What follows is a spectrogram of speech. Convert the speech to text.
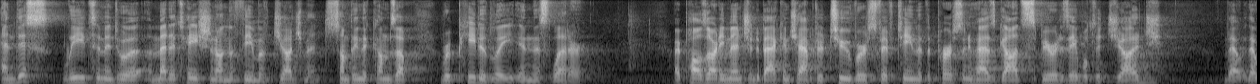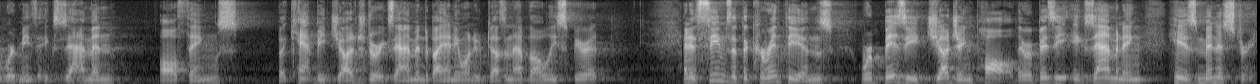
And this leads him into a, meditation on the theme of judgment, something that comes up repeatedly in this letter. Right, Paul's already mentioned back in chapter 2, verse 15, that the person who has God's Spirit is able to judge. That, that word means examine all things, but can't be judged or examined by anyone who doesn't have the Holy Spirit. And it seems that the Corinthians were busy judging Paul, they were busy examining his ministry.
